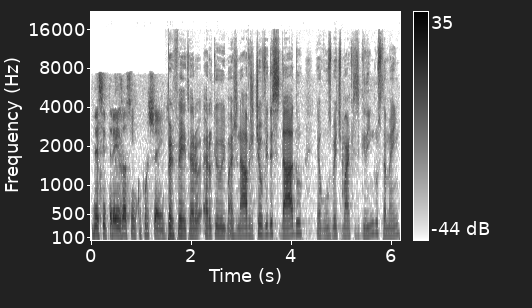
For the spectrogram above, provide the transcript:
desse 3 a 5%. Perfeito, era, era o que eu imaginava. Já tinha ouvido esse dado em alguns benchmarks gringos também,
